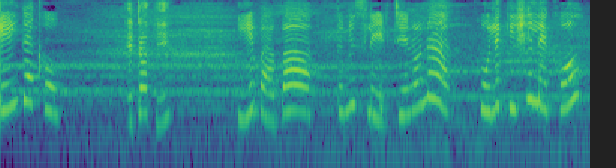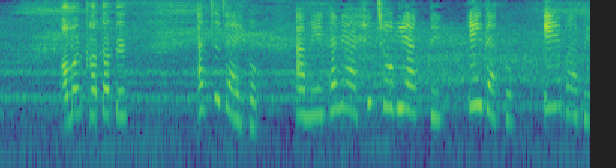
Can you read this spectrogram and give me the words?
এই দেখো। এটা কি? এ বাবা তুমি স্লেট চেনো না? খুলে কিসে লেখো? আমার খাতাতে। আচ্ছা যাই হোক। আমি এখানে আসি ছবি আঁকতে। এই দেখো এইভাবে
